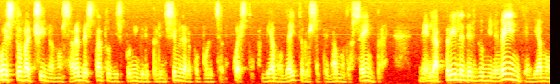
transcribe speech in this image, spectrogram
questo vaccino non sarebbe stato disponibile per l'insieme della popolazione. Questo l'abbiamo detto e lo sapevamo da sempre. Nell'aprile del 2020 abbiamo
